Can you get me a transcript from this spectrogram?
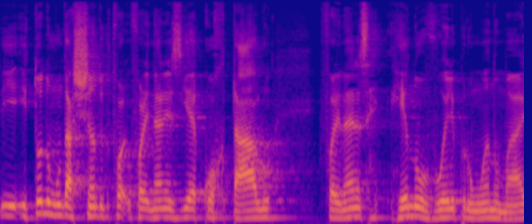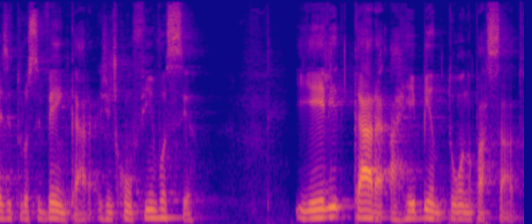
E, e, todo mundo achando que o 49ers ia cortá-lo. O 49ers renovou ele por um ano mais e trouxe: vem, cara, a gente confia em você. E ele, cara, arrebentou ano passado.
